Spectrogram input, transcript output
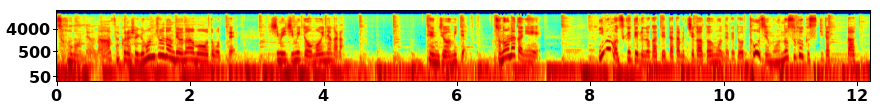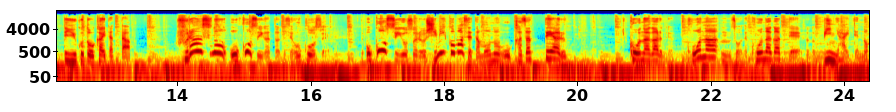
そうなんだよな。桜井翔40なんだよなもう。と思って。しみじみと思いながら。展示を見て。その中に今もつけてるのかって言ったら多分違うと思うんだけど当時ものすごく好きだったっていうことを書いてあった。フランスのお香水があったんですよお香水。お香水をそれを染み込ませたものを飾ってある。コーナーがあるのよ。コーナーうんそうね。コーナーがあってその瓶に入ってんの。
